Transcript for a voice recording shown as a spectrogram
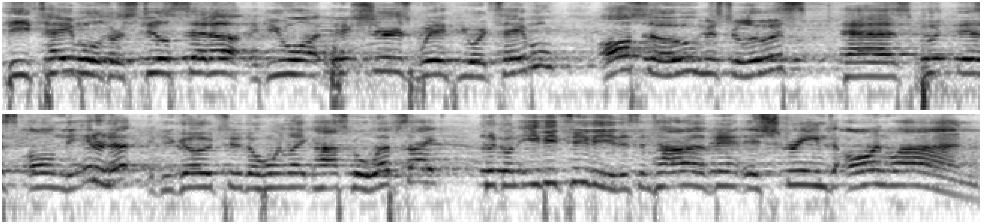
the tables are still set up if you want pictures with your table. Also, Mr. Lewis has put this on the internet. If you go to the Horn Lake High School website, click on EVTV. This entire event is streamed online.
